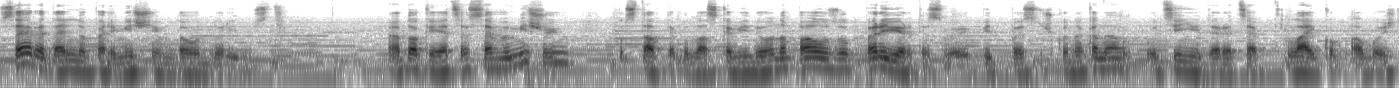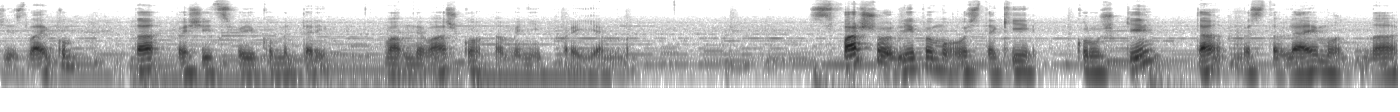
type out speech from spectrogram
Все ретельно перемішуємо до однорідності. А доки я це все вимішую, поставте, будь ласка, відео на паузу, перевірте свою підписочку на канал, оцінюйте рецепт лайком або ж дізлайком та пишіть свої коментарі. Вам не важко, а мені приємно. З фаршу ліпимо ось такі кружки та виставляємо на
